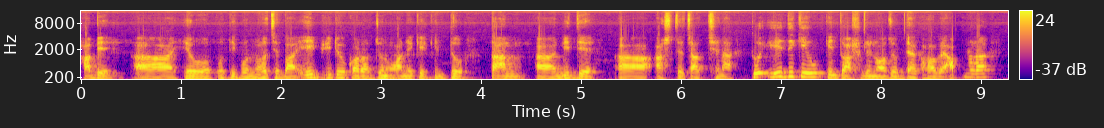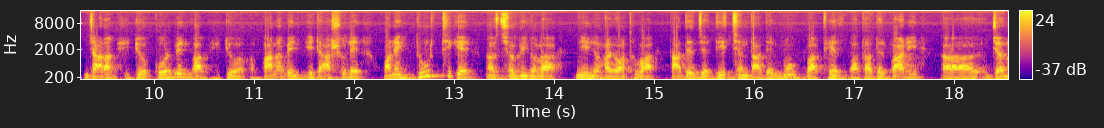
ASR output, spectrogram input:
ভাবে হেয় প্রতিপন্ন হচ্ছে বা এই ভিডিও করার জন্য অনেকে কিন্তু আহ, নিতে আসতে চাচ্ছে না। তো এদিকেও কিন্তু আসলে নজর দেখা হবে। আপনারা যারা ভিডিও করবেন বা ভিডিও বানাবেন এটা আসলে অনেক দূর থেকে ছবিগুলা নিলে হয় অথবা তাদের যে দিচ্ছেন তাদের মুখ বা ফেস বা তাদের বাড়ি যেন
